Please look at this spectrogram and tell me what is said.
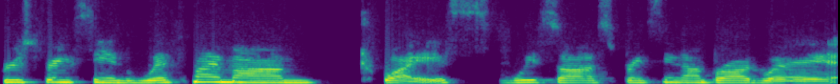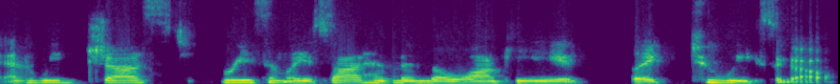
Bruce Springsteen with my mom twice. We saw Springsteen on Broadway, and we just recently saw him in Milwaukee like two weeks ago.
